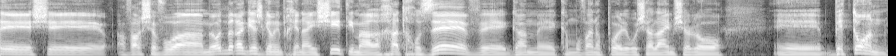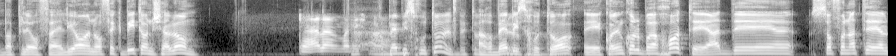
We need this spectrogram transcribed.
אה, שעבר שבוע מאוד מרגש גם מבחינה אישית, עם הארכת חוזה, וגם אה, כמובן הפועל ירושלים שלו אה, בטון בפלייאוף העליון. אופק ביטון, שלום. אהלן, מה נשמע? הרבה בזכותו, הם בטוח. הרבה בזכותו. אה, קודם כל ברכות אה, עד אה, סוף עונת אה, 2025-2026.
